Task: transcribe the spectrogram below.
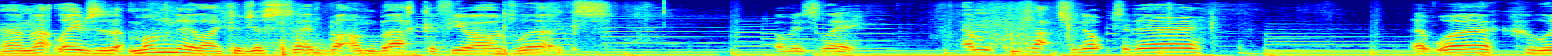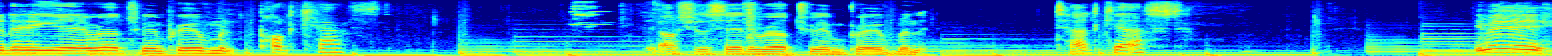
And that leaves us at Monday, like I just said, but I'm back a few hours works. Obviously, I'm catching up today at work with the uh, Road to Improvement podcast. Or should I say the Road to Improvement Tadcast? You may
